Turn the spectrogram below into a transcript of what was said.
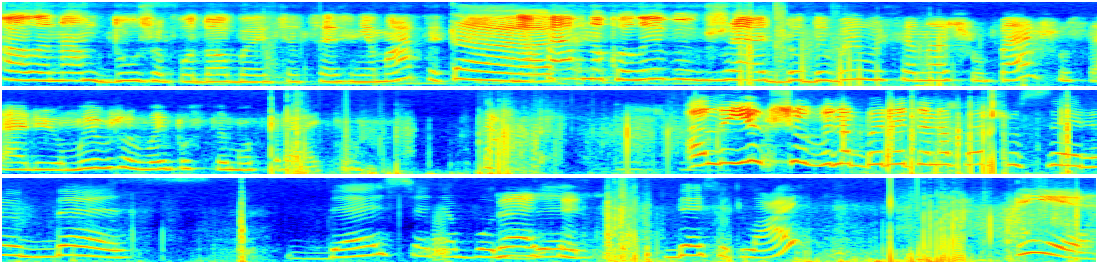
але нам дуже подобається це знімати. Так. Напевно, коли ви вже додивилися нашу першу серію, ми вже випустимо третю. Так. Але якщо ви наберете на першу серію десь 10 або 10, 10 лайків, то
